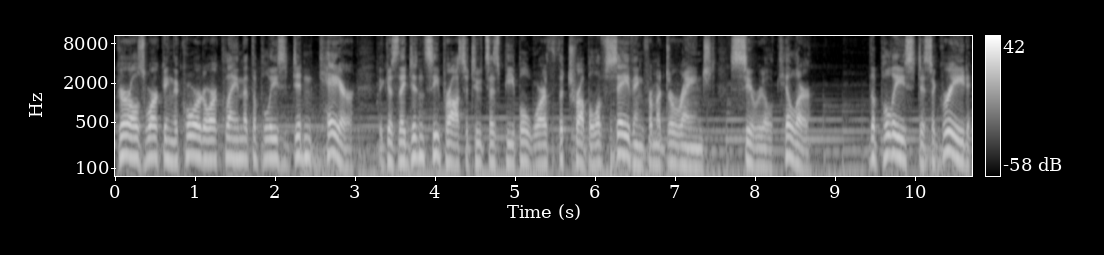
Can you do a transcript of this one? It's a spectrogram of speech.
Girls working the corridor claimed that the police didn't care because they didn't see prostitutes as people worth the trouble of saving from a deranged serial killer. The police disagreed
